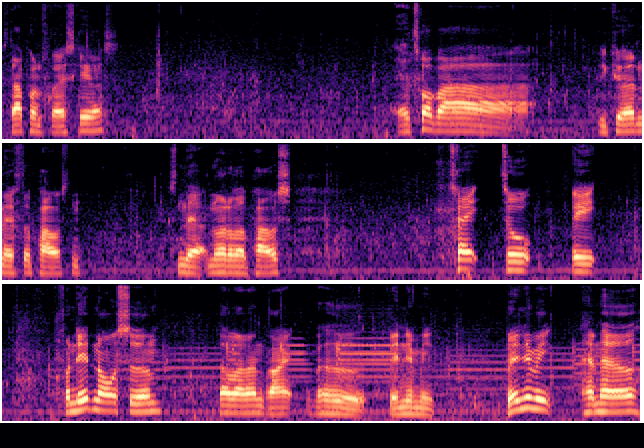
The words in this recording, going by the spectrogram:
Start på en frisk, ikke også? Jeg tror bare, vi kører den efter pausen. Sådan der. Nu har der været pause. 3, 2, 1. For 19 år siden, der var der en dreng, der hed Benjamin. Benjamin, han havde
